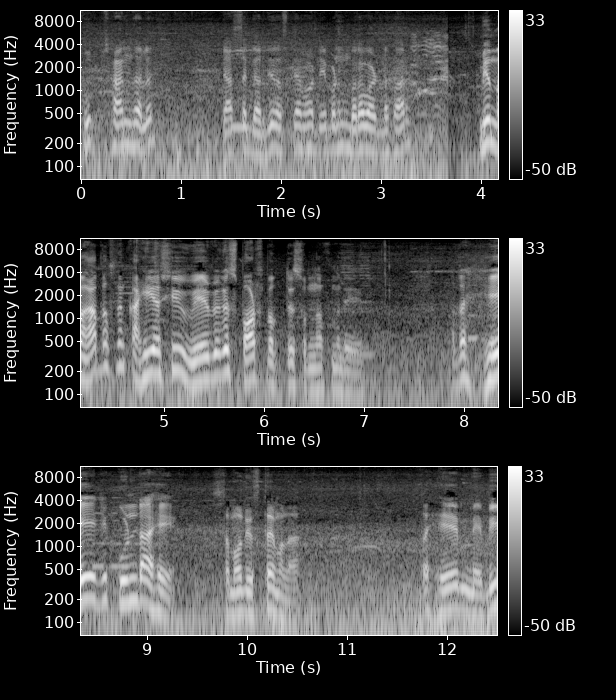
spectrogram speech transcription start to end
खूप छान झालं. जास्त गर्दी नसल्यामुळे ते पण बरं वाटलं फार. मी मगापासून काही अशी वेगवेगळे स्पॉट्स बघतोय सोमनाथमध्ये. आता हे जे कुंड आहे समोर दिसतंय मला. तर हे मे बी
